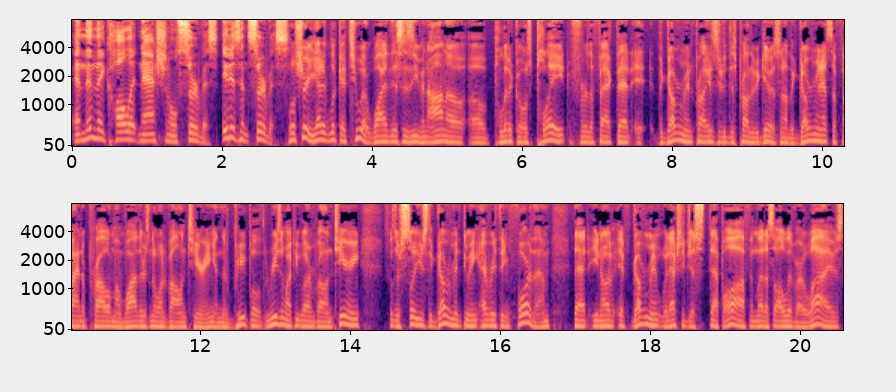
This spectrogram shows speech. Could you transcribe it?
and then they call it national service. It isn't service. Well, sure, you got to look at too at why this is even on a, a political's plate for the fact that it, the government probably instituted this problem to begin with. So now the government has to find a problem on why there's no one volunteering, and the people, the reason why people aren't volunteering because they're so used to government doing everything for them that you know if, if, government would actually just step off and let us all live our lives,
